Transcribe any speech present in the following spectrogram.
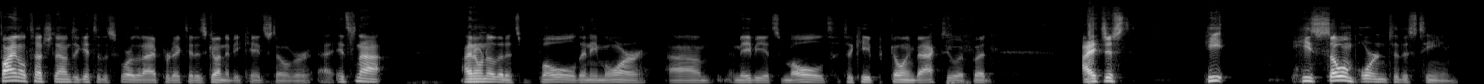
final touchdown to get to the score that I predicted is going to be Cade Stover. Uh, It's not. I don't know that it's bold anymore. Um, maybe it's mold to keep going back to it, but I just he he's so important to this team.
